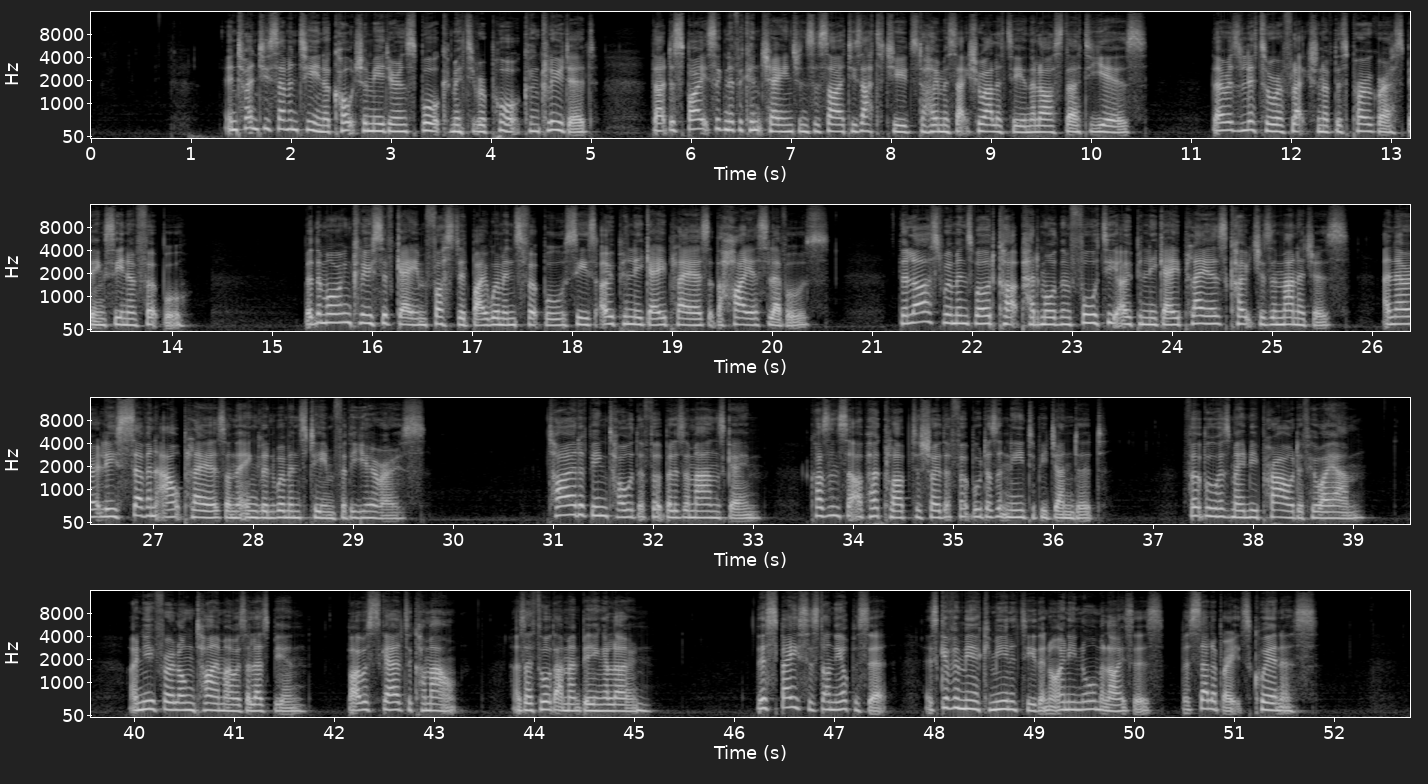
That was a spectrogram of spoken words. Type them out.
In 2017, a Culture, Media and Sport Committee report concluded that despite significant change in society's attitudes to homosexuality in the last 30 years, there is little reflection of this progress being seen in football. But the more inclusive game fostered by women's football sees openly gay players at the highest levels. The last Women's World Cup had more than 40 openly gay players, coaches, and managers, and there are at least seven out players on the England women's team for the Euros. Tired of being told that football is a man's game, Cousin set up her club to show that football doesn't need to be gendered. Football has made me proud of who I am. I knew for a long time I was a lesbian, but I was scared to come out, as I thought that meant being alone. This space has done the opposite. It's given me a community that not only normalises, but celebrates queerness.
